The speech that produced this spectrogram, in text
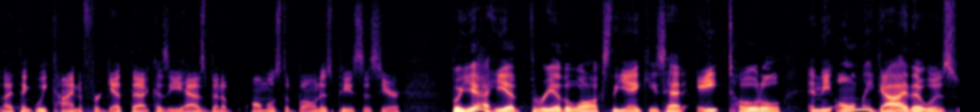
I think we kind of forget that because he has been a almost a bonus piece this year. But yeah, he had three of the walks. The Yankees had eight total, and the only guy that was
